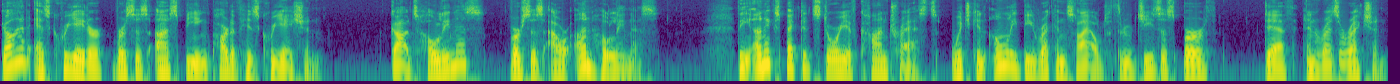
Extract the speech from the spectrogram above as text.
God as Creator versus us being part of His creation. God's holiness versus our unholiness. The unexpected story of contrasts, which can only be reconciled through Jesus' birth, death, and resurrection.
